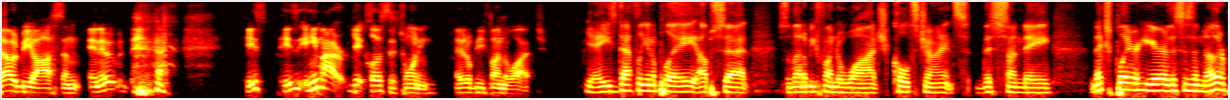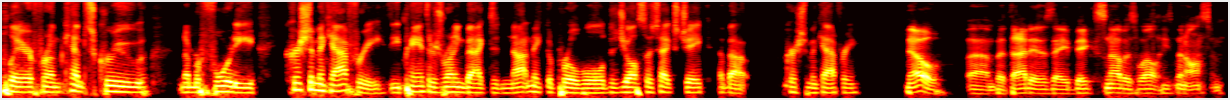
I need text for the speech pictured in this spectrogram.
That would be awesome, and it would. he's he's he might get close to 20. It'll be fun to watch. Yeah, he's definitely going to play upset, so that'll be fun to watch. Colts Giants this Sunday. Next player here, this is another player from Kemp's crew, number 40, Christian McCaffrey, the Panthers running back, did not make the Pro Bowl. Did you also text Jake about Christian McCaffrey? No, um, but that is a big snub as well. He's been awesome.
